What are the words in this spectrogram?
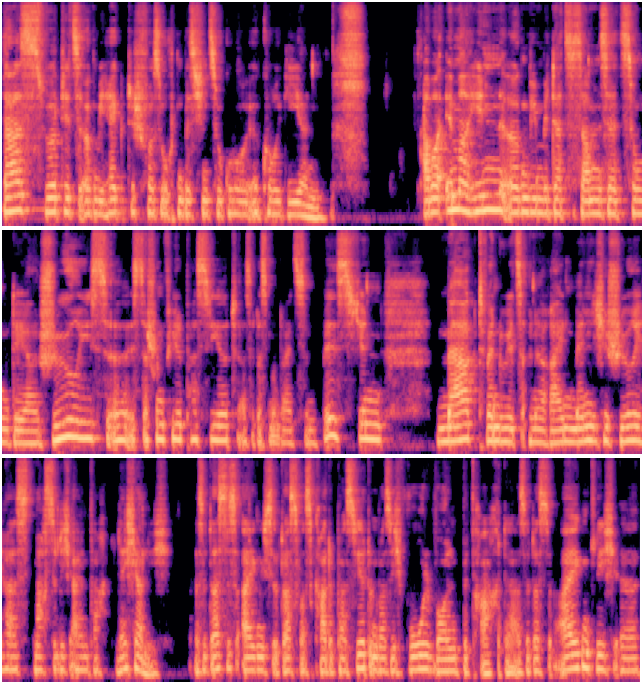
Das wird jetzt irgendwie hektisch versucht, ein bisschen zu äh, korrigieren. Aber immerhin irgendwie mit der Zusammensetzung der Jurys äh, ist da schon viel passiert. Also dass man da jetzt ein bisschen merkt, wenn du jetzt eine rein männliche Jury hast, machst du dich einfach lächerlich. Also das ist eigentlich so das, was gerade passiert und was ich wohlwollend betrachte. Also dass eigentlich äh,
